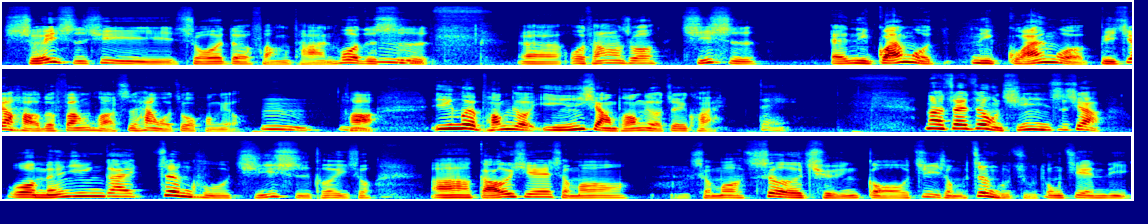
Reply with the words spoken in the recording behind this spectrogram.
随时去所谓的访谈，或者是、呃，我常常说，其实。哎，你管我，你管我比较好的方法是和我做朋友，嗯，嗯哈、因为朋友影响朋友最快。对，那在这种情形之下，我们应该政府其实可以说啊，搞一些什么什么社群狗记什么，政府主动建立，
